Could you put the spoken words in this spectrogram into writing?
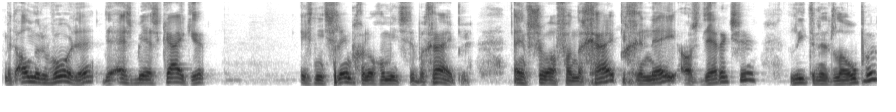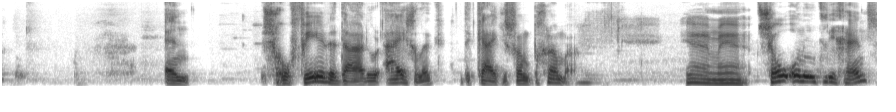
Met andere woorden, de SBS-kijker is niet slim genoeg om iets te begrijpen. En zowel Van der Gijp, Gené als Derksen lieten het lopen. En schoffeerden daardoor eigenlijk de kijkers van het programma. ja maar ja. Zo onintelligent.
